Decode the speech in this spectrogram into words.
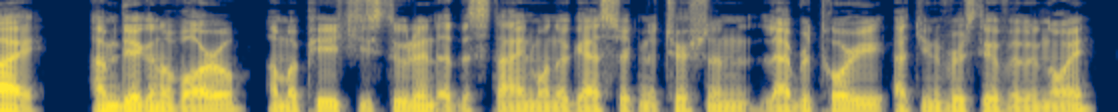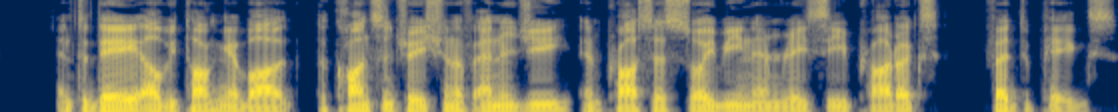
Hi, I'm Diego Navarro. I'm a PhD student at the Stein Monogastric Nutrition Laboratory at University of Illinois. And today I'll be talking about the concentration of energy in processed soybean and rapeseed products fed to pigs.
